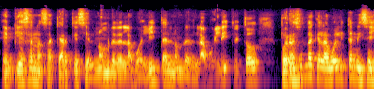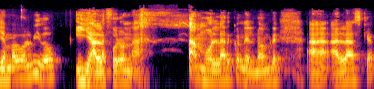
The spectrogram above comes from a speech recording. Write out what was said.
empiezan a sacar que si el nombre de la abuelita, el nombre del abuelito y todo, pues resulta que la abuelita ni se llamaba Olvido y ya la fueron a, a molar con el nombre a Alaska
